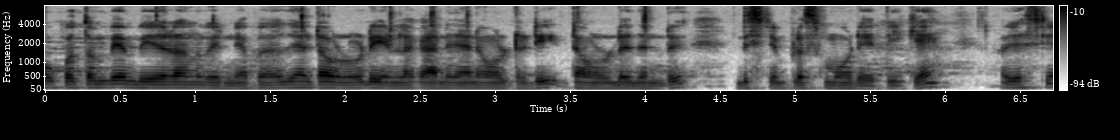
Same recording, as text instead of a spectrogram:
മുപ്പത്തൊമ്പത് എം ബിയിലാണ് വരുന്നത്. അപ്പോൾ അത് ഞാൻ ഡൗൺലോഡ് ചെയ്യണില്ല കാരണം ഞാൻ ഓൾറെഡി ഡൗൺലോഡ് ചെയ്തിട്ടുണ്ട് Disney plus mod A P K just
